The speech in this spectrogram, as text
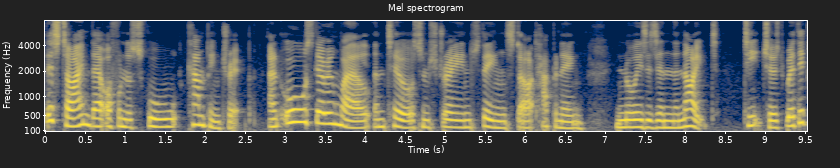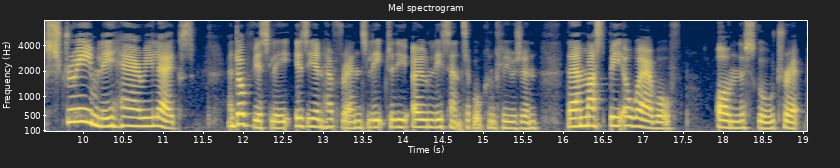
This time they're off on a school camping trip, and all's going well until some strange things start happening noises in the night, teachers with extremely hairy legs. And obviously, Izzy and her friends leap to the only sensible conclusion there must be a werewolf on the school trip.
